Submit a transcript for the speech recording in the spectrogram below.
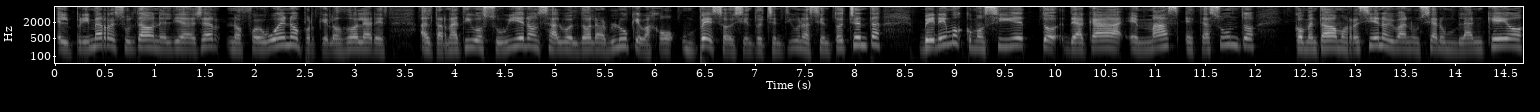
El primer resultado en el día de ayer no fue bueno porque los dólares alternativos subieron, salvo el dólar blue que bajó un peso de 181 a 180. Veremos cómo sigue de acá en más este asunto comentábamos recién, hoy va a anunciar un blanqueo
